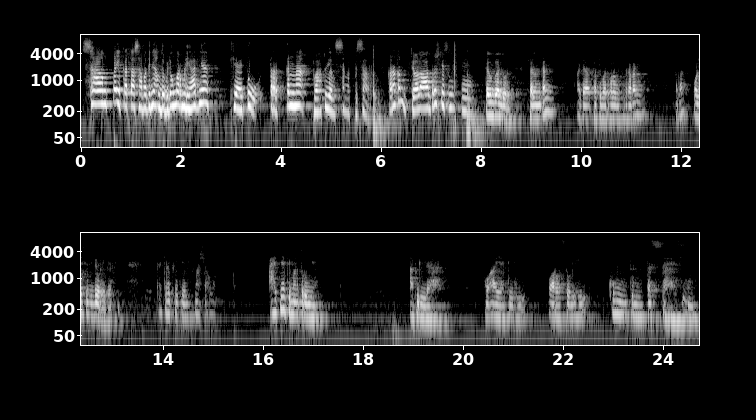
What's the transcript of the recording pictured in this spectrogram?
Sampai kata sahabat ini Abdul bin Umar melihatnya dia itu terkena batu yang sangat besar. Karena kan jalan terus dia hmm, daun-daun jalan kan ada batu-batu kalau sekarang apa polisi tidur gitu ya. Klik-klik-klik, Masya Allah. Ayatnya gimana turunnya? Abillah wa ayatihi wa rasulihi kuntum tastahzi'un.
